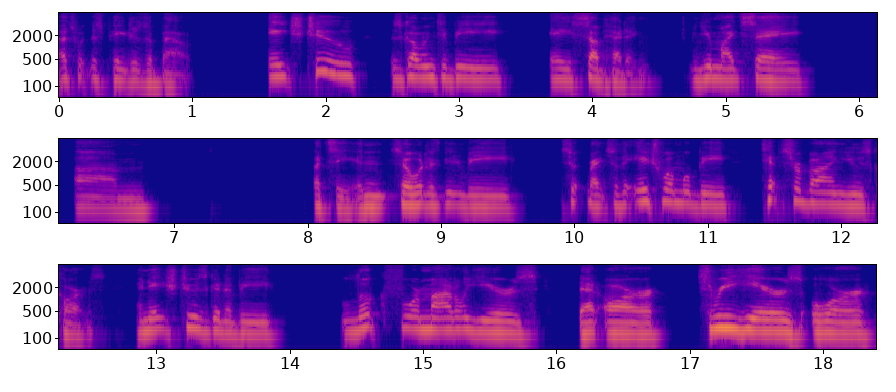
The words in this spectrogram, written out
That's what this page is about. H2 is going to be a subheading. You might say, um, let's see. And so what is going to be, so, right. So the H1 will be tips for buying used cars. And H2 is going to be look for model years that are three years or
